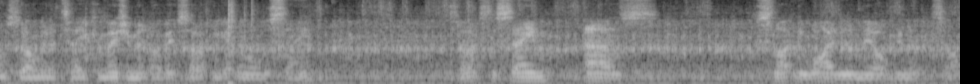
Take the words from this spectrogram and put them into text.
Also I'm going to take a measurement of it so I can get them all the same. So that's the same as slightly wider than the opening at the top.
